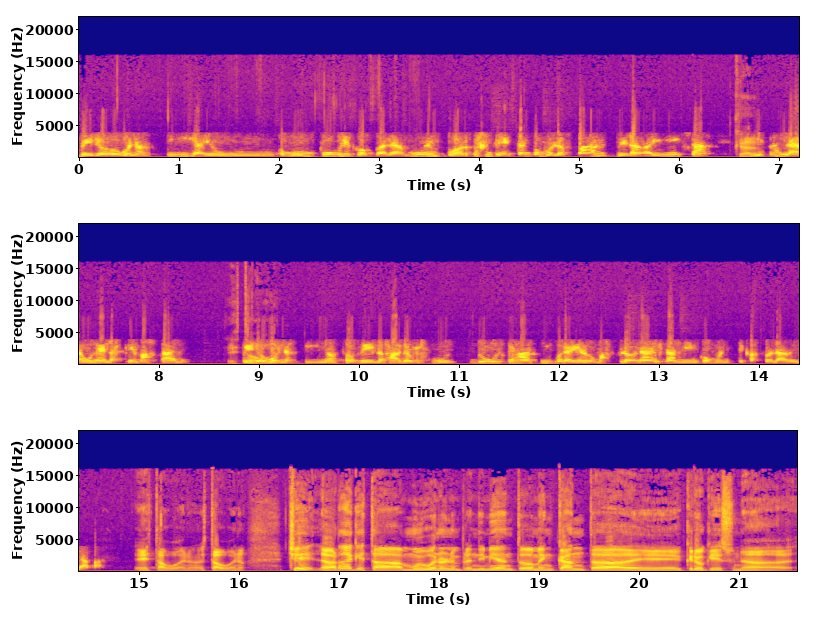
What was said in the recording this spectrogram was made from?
pero bueno, sí hay un como un público para muy importante, están como los fans de la vainilla y esa es la una de las que más sale. Pero bueno. si no sos de los aromas muy dulces así, por ahí algo más floral también, como en este caso la de la paz. Está bueno, está bueno. Che, la verdad que está muy bueno el emprendimiento, me encanta, eh, creo que es una,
